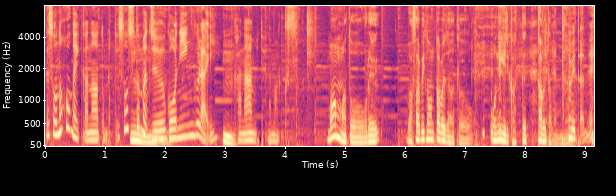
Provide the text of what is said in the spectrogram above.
でその方がいいかなと思って。そうするとまあうん。うん15人ぐらいうん。かなみたいなマックス、まんまと俺わさび丼食べた後 おにぎり買って食べたもんね。食べたね。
